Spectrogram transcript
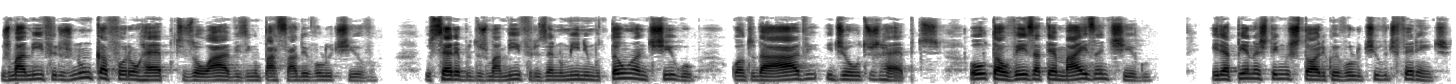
os mamíferos nunca foram répteis ou aves em um passado evolutivo. O cérebro dos mamíferos é, no mínimo, tão antigo quanto da ave e de outros répteis, ou talvez até mais antigo. Ele apenas tem um histórico evolutivo diferente.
